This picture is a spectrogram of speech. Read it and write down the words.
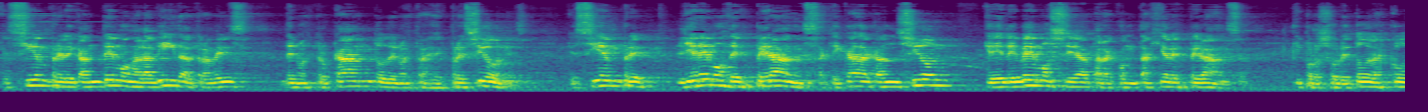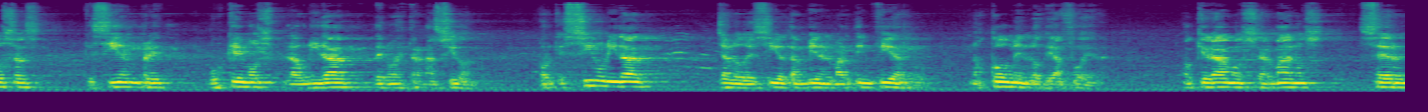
que siempre le cantemos a la vida a través de nuestro canto, de nuestras expresiones, que siempre llenemos de esperanza, que cada canción que elevemos sea para contagiar esperanza y por sobre todas las cosas que siempre busquemos la unidad de nuestra nación, porque sin unidad, ya lo decía también el Martín Fierro, nos comen los de afuera. No queramos, hermanos, ser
